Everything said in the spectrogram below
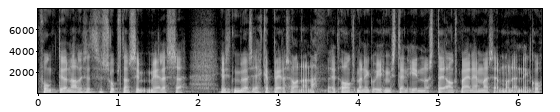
funktionaalisesti substanssin mielessä ja sitten myös ehkä persoonana, että onko mä niin ihmisten innosta ja onko mä enemmän semmoinen niin kuin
